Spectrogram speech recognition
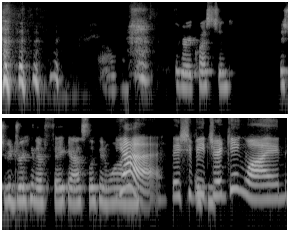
Um, That's a great question. They should be drinking their fake ass looking wine. Yeah, they should be drinking wine,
